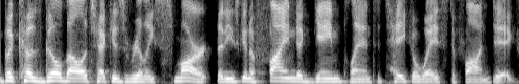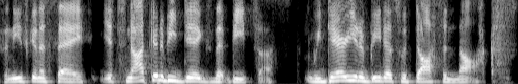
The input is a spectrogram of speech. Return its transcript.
because Bill Belichick is really smart that he's going to find a game plan to take away Stefon Diggs. And he's going to say, it's not going to be Diggs that beats us. We dare you to beat us with Dawson Knox.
